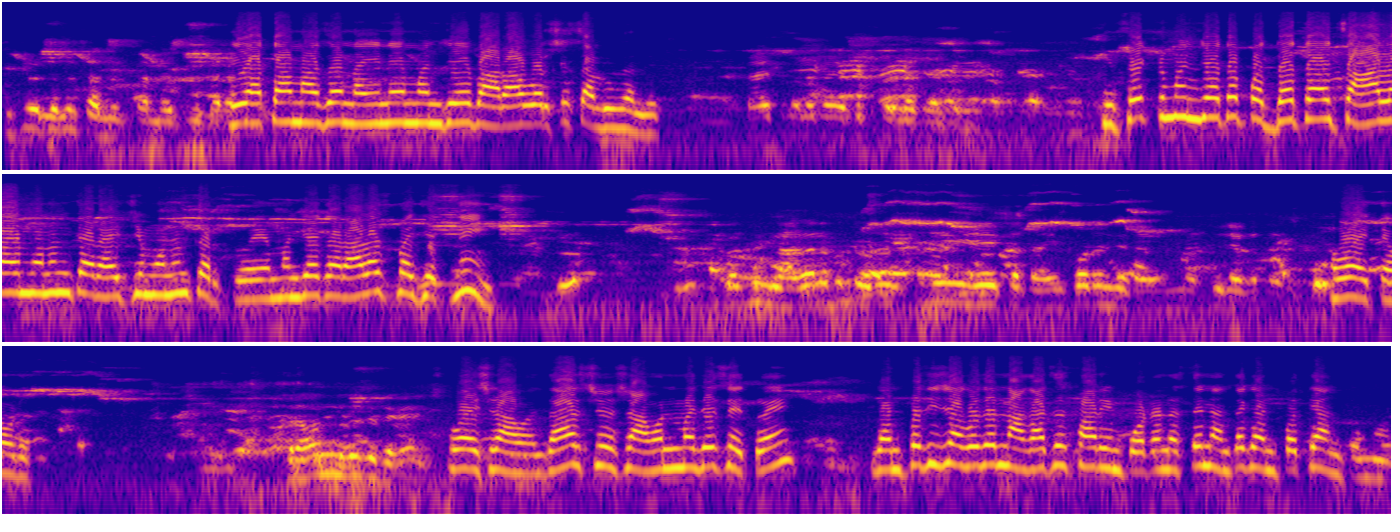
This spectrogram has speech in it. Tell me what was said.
किती वर्षापासून चालू चाललंय तुम्ही करा? हे आता माझं नाही नाही म्हणजे बारा वर्ष चालू झाले काय तुम्हाला काय effect पडला त्याचा? इफेक्ट म्हणजे आता पद्धत आहे चाल आहे म्हणून करायची म्हणून करतोय. म्हणजे करायलाच पाहिजेत नाही. हे होय तेवढं होय श्रावण. दर श्र- श्रावण मध्येच येतोय. गणपतीच्या अगोदर नागाचं फार इम्पॉर्टंट असते नंतर गणपती आणतो मग.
